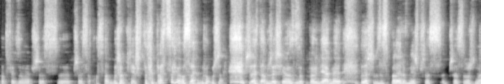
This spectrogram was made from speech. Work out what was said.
potwierdzony przez, przez osoby również, które pracują ze mną, że, że dobrze się uzupełniamy. W naszym zespole również przez, przez różne,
